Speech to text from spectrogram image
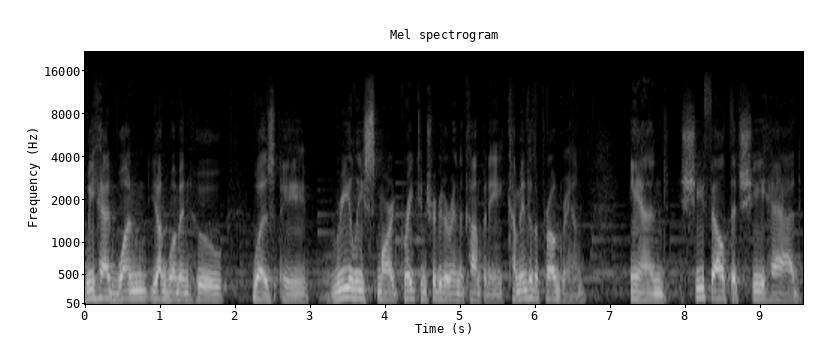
We had one young woman who was a really smart, great contributor in the company come into the program, and she felt that she had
